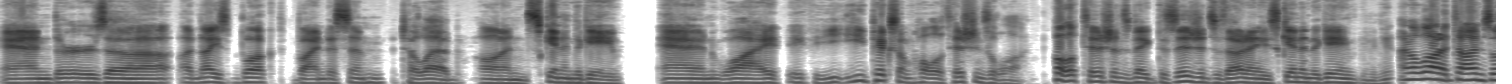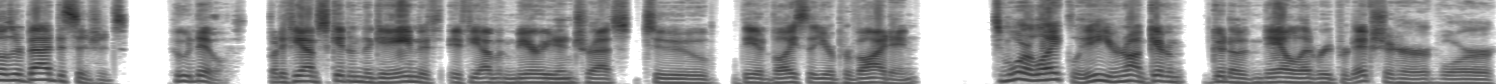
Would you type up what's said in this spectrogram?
And there's a, a nice book by Nassim Taleb on skin in the game and why he, he picks on politicians a lot. Politicians make decisions without any skin in the game. Mm-hmm. And a lot of times those are bad decisions. Who knew? But if you have skin in the game, if, if you have a myriad interest to the advice that you're providing, it's more likely you're not going to nail every prediction or, or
